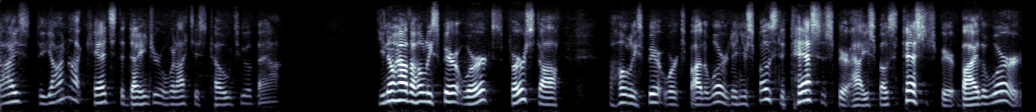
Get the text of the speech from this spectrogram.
Guys, do y'all not catch the danger of what I just told you about? Do you know how the Holy Spirit works? First off, the Holy Spirit works by the Word. And you're supposed to test the Spirit. How are you supposed to test the Spirit? By the Word.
